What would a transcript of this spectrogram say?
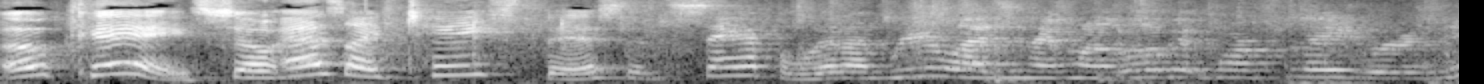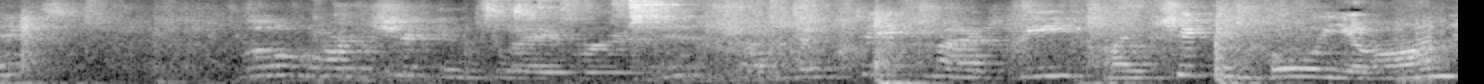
Okay, so as I taste this and sample it, I'm realizing I want a little bit more flavor in it. A little more chicken flavor in it. So I'm going to take my beef, my chicken bouillon,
